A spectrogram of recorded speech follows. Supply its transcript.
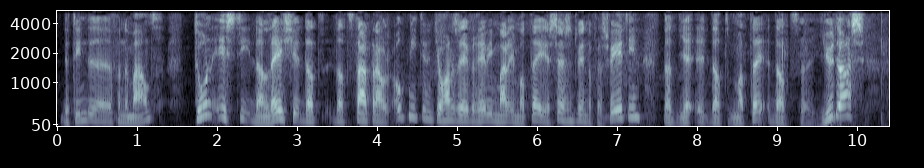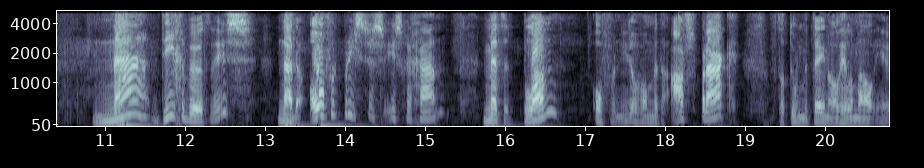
De tiende van de maand. Toen is hij, dan lees je, dat, dat staat trouwens ook niet in het Johannes-evangelie, maar in Matthäus 26 vers 14, dat, dat, Matthä, dat uh, Judas na die gebeurtenis naar de overpriesters is gegaan met het plan, of in ieder geval met de afspraak, of dat toen meteen al helemaal uh,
